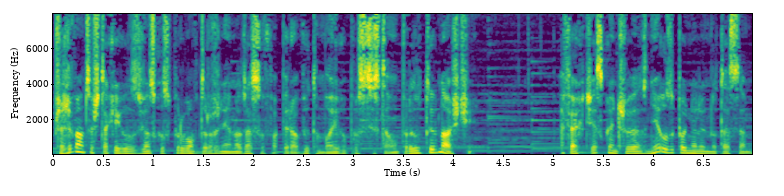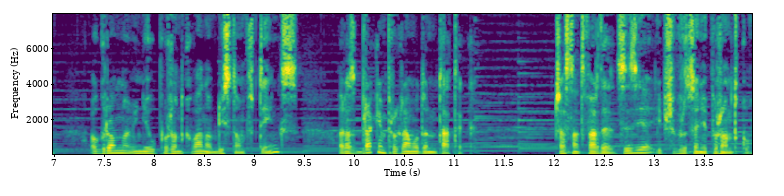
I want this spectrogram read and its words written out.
Przeżywam coś takiego w związku z próbą wdrożenia notesów papierowych do mojego systemu produktywności. Efekcie skończyłem z nieuzupełnionym notesem, ogromną i nieuporządkowaną listą w Things oraz brakiem programu do notatek. Czas na twarde decyzje i przywrócenie porządku.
